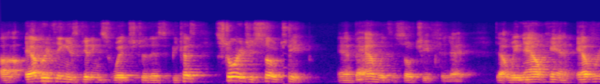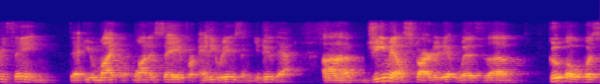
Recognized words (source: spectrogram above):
Uh, everything is getting switched to this because storage is so cheap and bandwidth is so cheap today that we now can everything that you might want to save for any reason, you do that. Uh, Gmail started it with uh, Google was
